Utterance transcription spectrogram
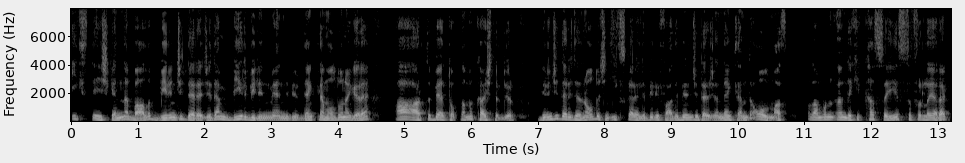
x değişkenine bağlı birinci dereceden bir bilinmeyenli bir denklem olduğuna göre a artı b toplamı kaçtır diyor. Birinci dereceden olduğu için x kareli bir ifade birinci dereceden denklemde olmaz. O zaman bunun öndeki katsayıyı sıfırlayarak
